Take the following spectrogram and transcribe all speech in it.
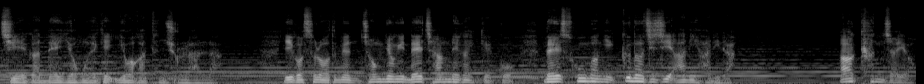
지혜가 내 영혼에게 이와 같은 줄을 알라. 이것을 얻으면 정령이 내 장래가 있겠고 내 소망이 끊어지지 아니하리라. 악한 자여,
